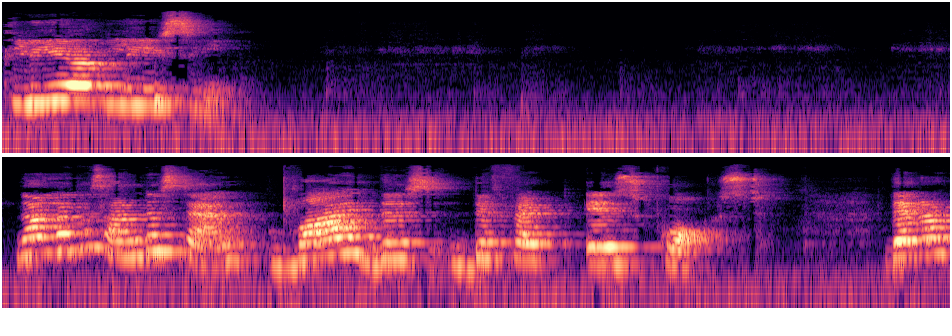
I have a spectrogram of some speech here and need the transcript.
clearly seen. Now let us understand why this defect is caused. There are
